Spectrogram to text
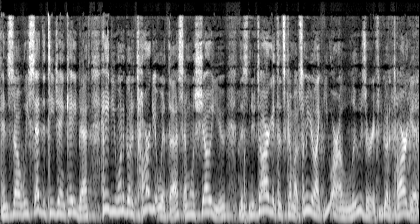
And so we said to TJ and Katie Beth, hey, do you want to go to Target with us? And we'll show you this new Target that's come up. Some of you are like, you are a loser if you go to Target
